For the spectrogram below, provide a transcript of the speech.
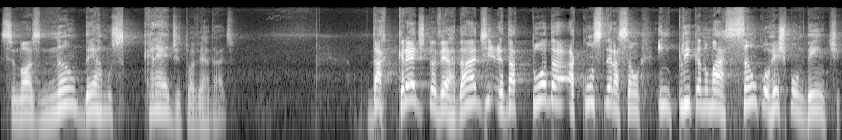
se nós não dermos crédito à verdade. Dar crédito à verdade é dar toda a consideração, implica numa ação correspondente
